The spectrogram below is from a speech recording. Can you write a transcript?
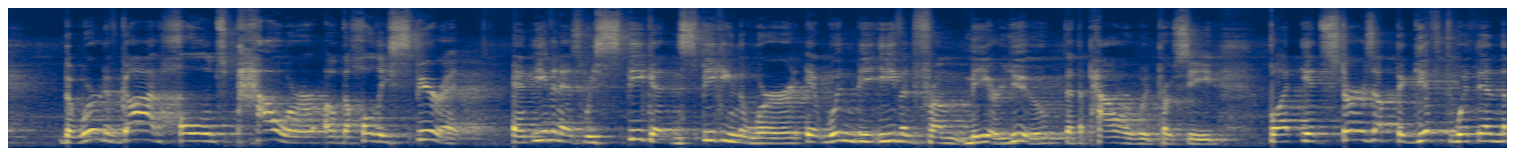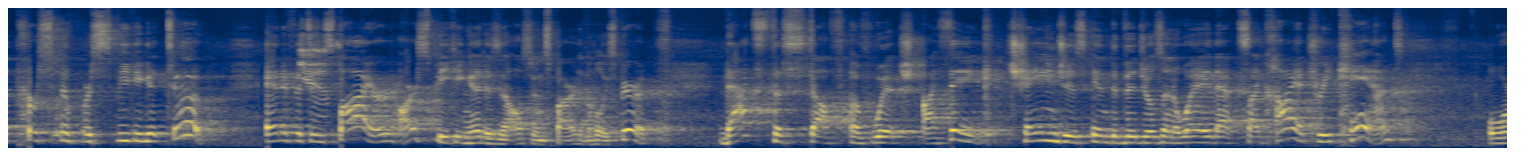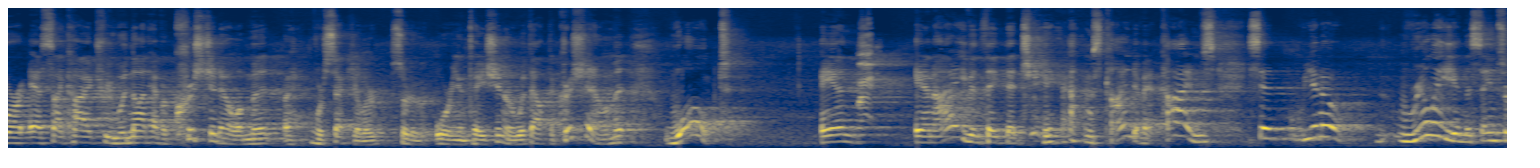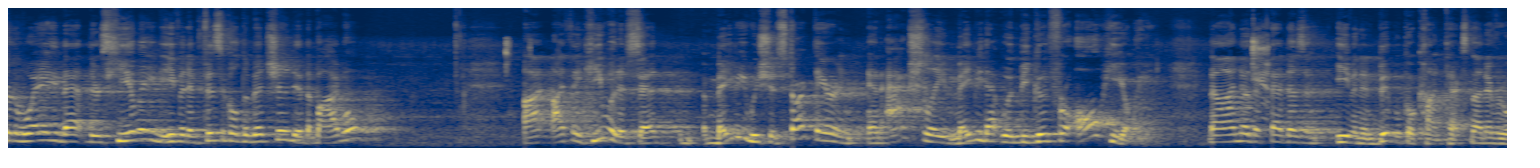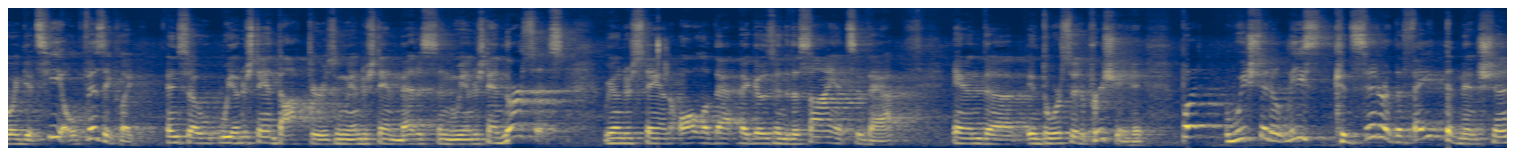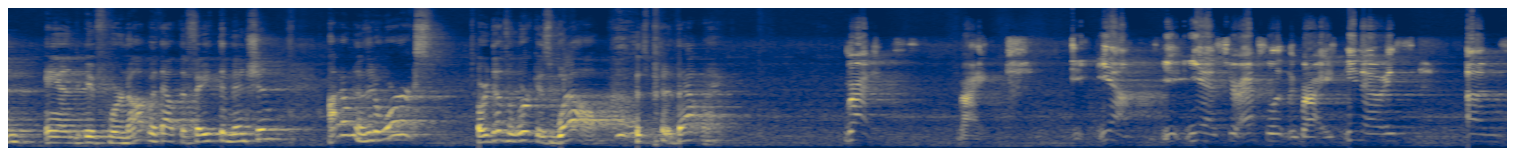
the Word of God holds power of the Holy Spirit. And even as we speak it and speaking the Word, it wouldn't be even from me or you that the power would proceed, but it stirs up the gift within the person we're speaking it to. And if it's inspired, our speaking it is also inspired in the Holy Spirit. That's the stuff of which I think changes individuals in a way that psychiatry can't, or as psychiatry would not have a Christian element, a more secular sort of orientation, or without the Christian element, won't. And and I even think that Adams kind of at times said, you know, really in the same sort of way that there's healing even in physical dimension in the Bible, I, I, think he would have said maybe we should start there and, and actually maybe that would be good for all healing. Now, I know that that doesn't, even in biblical context, not everyone gets healed physically. And so we understand doctors and we understand medicine, we understand nurses, we understand all of that that goes into the science of that and uh, endorse it, appreciate it. But we should at least consider the faith dimension. And if we're not without the faith dimension, I don't know that it works. Or it doesn't work as well. Let's put it that way. Right, right. Yeah, yes, you're absolutely right. You know, it's, um,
